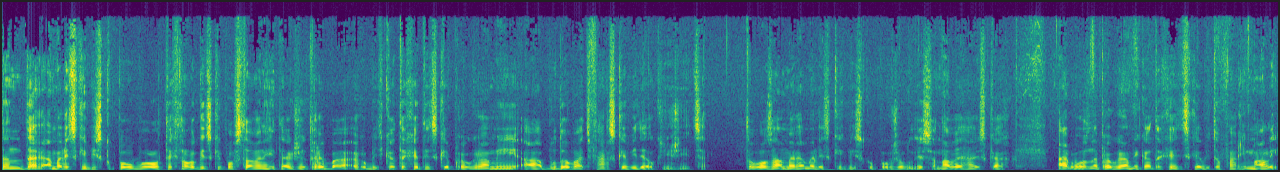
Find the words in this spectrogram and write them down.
ten dar amerických biskupov bol technologicky postavený tak, že treba robiť katechetické programy a budovať farské videoknižnice. To bol zámer amerických biskupov, že bude sa na vhs a rôzne programy katechetické, aby to fary mali.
